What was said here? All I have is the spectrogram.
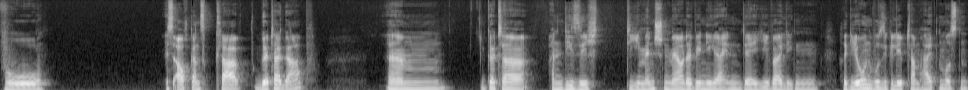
wo es auch ganz klar Götter gab, ähm, Götter, an die sich die Menschen mehr oder weniger in der jeweiligen Region, wo sie gelebt haben, halten mussten.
